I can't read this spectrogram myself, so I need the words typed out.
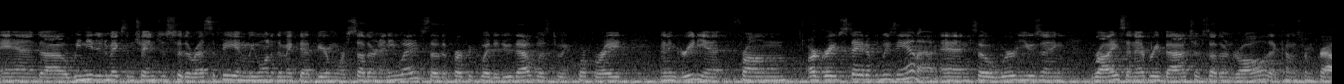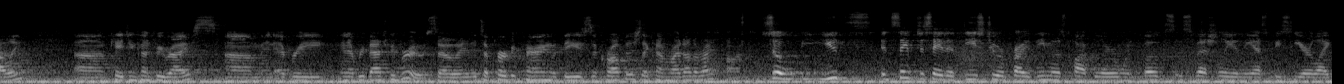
and uh, we needed to make some changes to the recipe, and we wanted to make that beer more southern anyway. So the perfect way to do that was to incorporate an ingredient from our great state of Louisiana, and so we're using rice in every batch of Southern Draw that comes from Crowley. Um, Cajun country rice um, in every in every batch we brew, so it- it's a perfect pairing with these the crawfish that come right out of the rice pond. So you, it's safe to say that these two are probably the most popular when folks, especially in the SBC, are like,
